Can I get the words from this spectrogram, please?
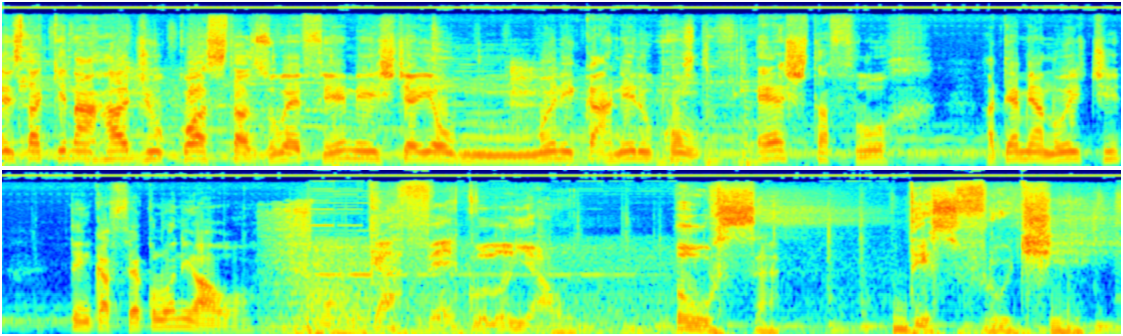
Você está aqui na Rádio Costa Azul FM. Este aí é o Mani Carneiro com Esta Flor. Até meia-noite tem Café Colonial. Café Colonial. Ouça, desfrute.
